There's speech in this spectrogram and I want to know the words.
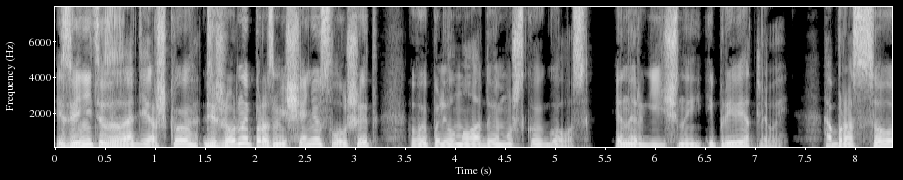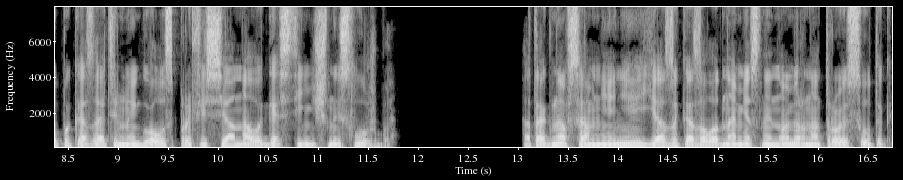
«Извините за задержку, дежурный по размещению слушает», — выпалил молодой мужской голос, энергичный и приветливый, образцово-показательный голос профессионала гостиничной службы. Отогнав сомнения, я заказал одноместный номер на трое суток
